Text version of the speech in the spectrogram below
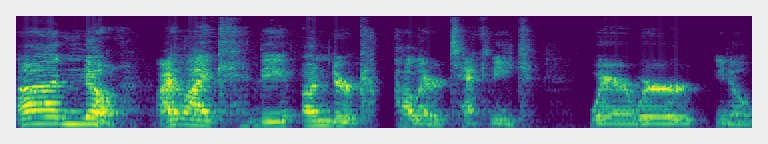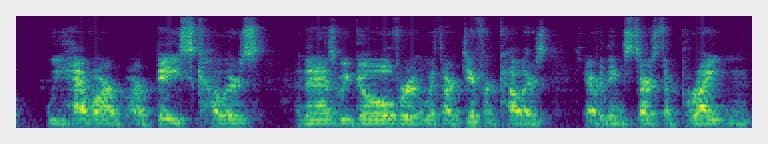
uh, no. I like the undercolor technique where we're, you know, we have our, our base colors, and then as we go over it with our different colors, everything starts to brighten,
